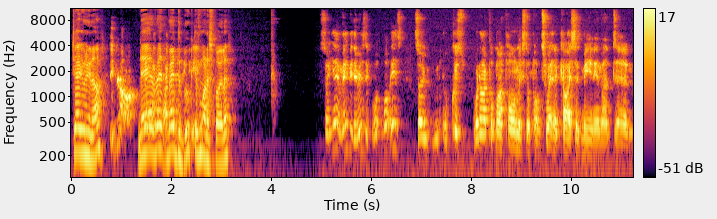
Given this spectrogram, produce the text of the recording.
Genuinely not. you know, No, Yeah, I- read, I read the book, you didn't want to spoil it. So yeah, maybe there is. A, what, what is? So because when I put my porn list up on Twitter, Kai said me and him had um,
